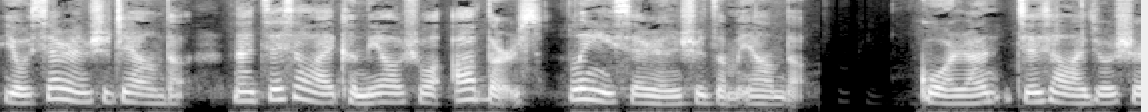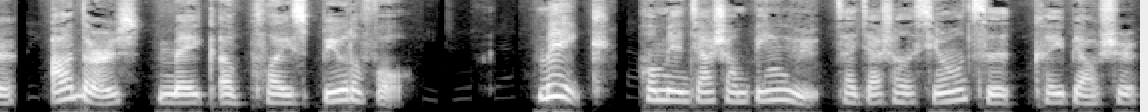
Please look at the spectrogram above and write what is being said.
有些人是这样的，那接下来肯定要说 others 另一些人是怎么样的。果然，接下来就是 others make a place beautiful。make 后面加上宾语，再加上形容词，可以表示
